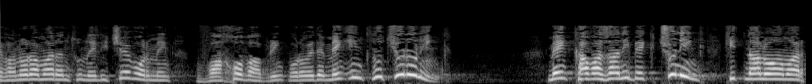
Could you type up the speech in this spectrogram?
Եվ անորամար ընդունելի չէ, որ մենք վախով ապրենք, որովհետև մենք ինքնություն ունենք։ Մենք կավազանի բեք չունենք գիտնալու համար,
